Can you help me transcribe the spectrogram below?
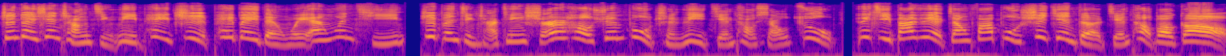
针对现场警力配置、配备等维安问题，日本警察厅十二号宣布成立检讨小组，预计八月将发布事件的检讨报告。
